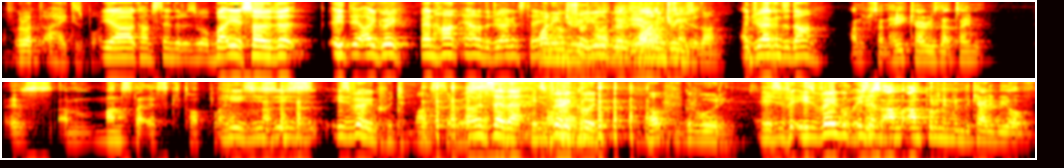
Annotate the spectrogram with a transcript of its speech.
I forgot. I hate this boy. Yeah, I can't stand it as well. But yeah, so that it, I agree. Ben Hunt out of the Dragons team. One I'm injury. sure you'll Oh, agree. that- as yeah, well. One 100%. injury, are done. The Dragons are done. Hundred percent. He carries that team as a monster esque top player. He's he's, he's, he's very good. Monster. I wouldn't say that. He's very good. Not good wording. He's, he's very good. He's Just, a, I'm, I'm putting him in the category of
